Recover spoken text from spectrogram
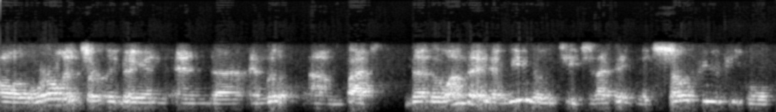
all over the world, and certainly big and and uh, and little. Um, but the the one thing that we really teach is I think that so few people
